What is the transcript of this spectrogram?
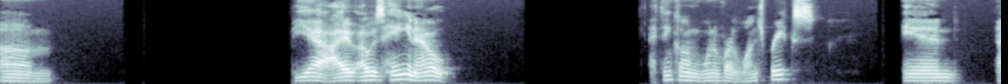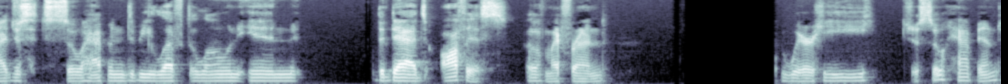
off. Um. Yeah, I I was hanging out. I think on one of our lunch breaks, and I just so happened to be left alone in the dad's office of my friend, where he just so happened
